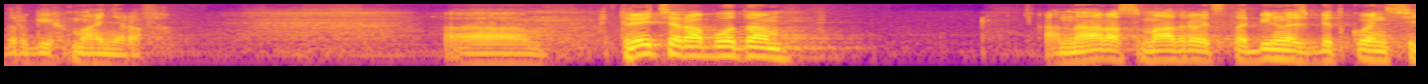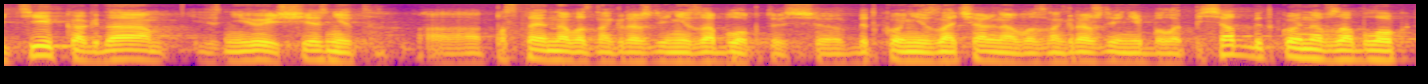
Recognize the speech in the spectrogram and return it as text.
других майнеров. Третья работа, она рассматривает стабильность биткоин-сети, когда из нее исчезнет а, постоянное вознаграждение за блок. То есть в биткоине изначально вознаграждение было 50 биткоинов за блок,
